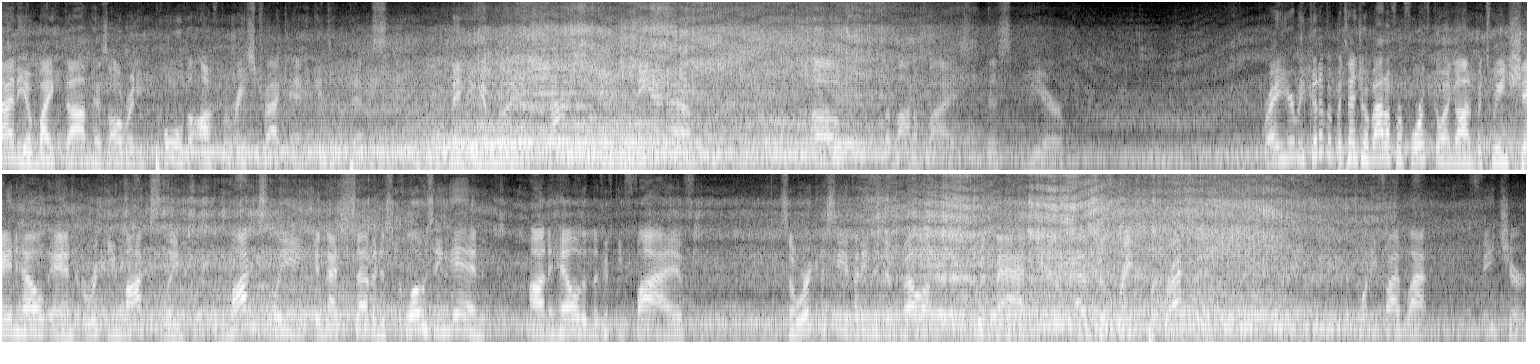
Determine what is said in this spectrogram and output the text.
90 of Mike Dahm has already pulled off the racetrack and into the pits, making him the first DNF of the modifieds this year. Right here, we could have a potential battle for fourth going on between Shain Held and Ricky Moxley. Moxley in that seven is closing in on Held in the 55. So we're going to see if anything develops with that as the race progresses. The 25 lap feature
